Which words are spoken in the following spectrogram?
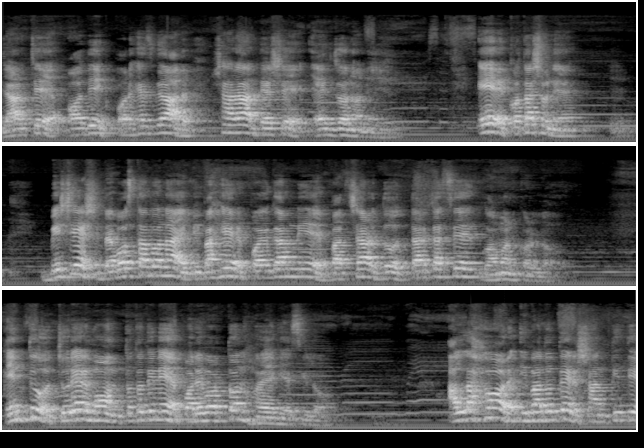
যার চেয়ে অধিক পরহেজগার সারা দেশে একজনও নেই। এ কথা শুনে বিশেষ ব্যবস্থাপনায় বিবাহের পয়গাম নিয়ে বাদশার দূত তার কাছে গমন করল। কিন্তু চোরের মন ততদিনে পরিবর্তন হয়ে গিয়েছিল। আল্লাহর ইবাদতের শান্তিতে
